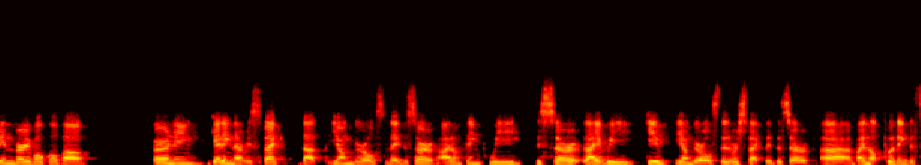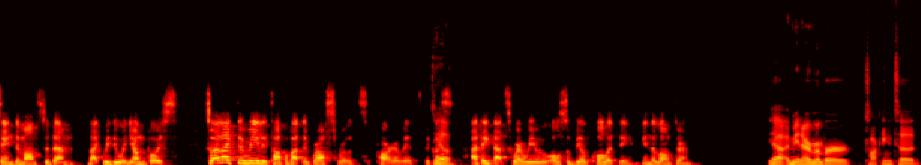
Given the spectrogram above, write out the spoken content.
been very vocal about earning, getting that respect that young girls today deserve. I don't think we deserve like we give young girls the respect they deserve uh, by not putting the same demands to them like we do with young boys. So i like to really talk about the grassroots part of it because yeah. i think that's where we also build quality in the long term. Yeah i mean i remember talking to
